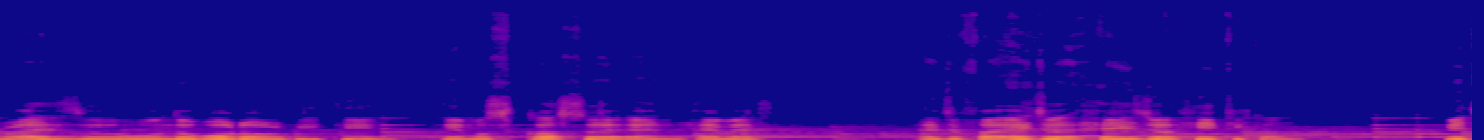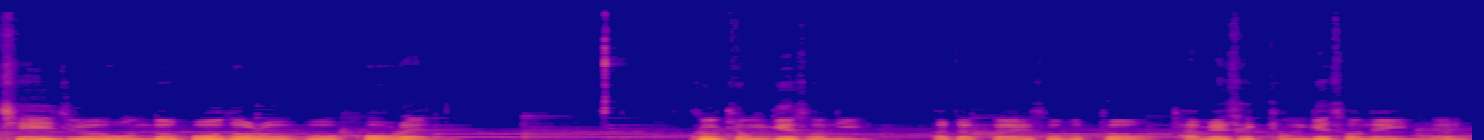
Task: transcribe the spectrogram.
lies on the border between Damascus and Hamath, as far as Hazer Hittikon, which is on the border of Horan. 그 경계선이 바닷가에서부터 다메섹 경계선에 있는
